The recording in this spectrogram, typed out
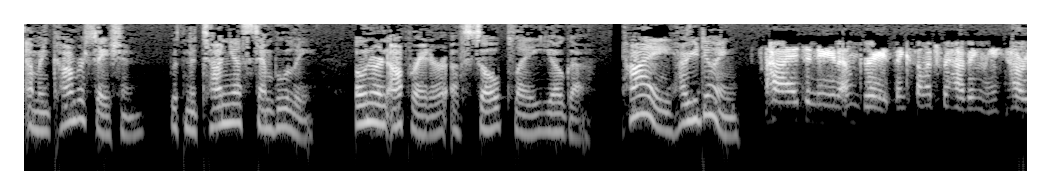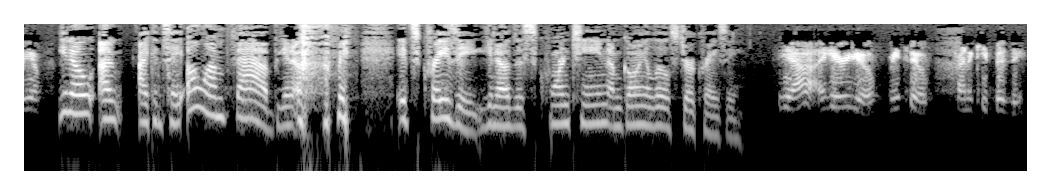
I'm in conversation with Natanya Stambouli, owner and operator of Soul Play Yoga. Hi, how are you doing? Hi, Janine. I'm great. Thanks so much for having me. How are you? You know, I I can say, "Oh, I'm fab." You know, I mean, it's crazy. You know, this quarantine. I'm going a little stir crazy. Yeah, I hear you. Me too. Trying to keep busy.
